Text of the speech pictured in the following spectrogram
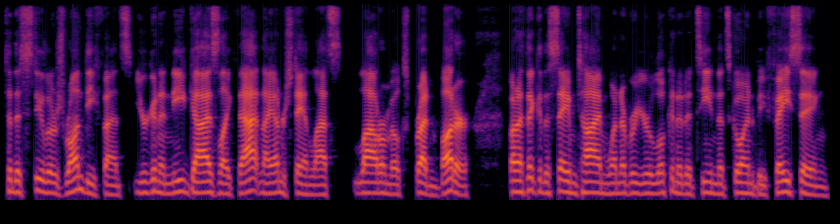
to the Steelers' run defense. You're going to need guys like that, and I understand less Loudermilk's bread and butter, but I think at the same time, whenever you're looking at a team that's going to be facing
